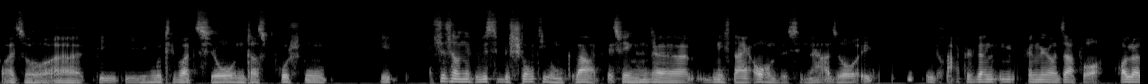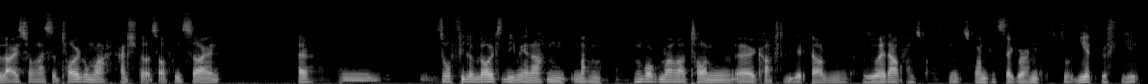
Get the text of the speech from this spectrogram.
Also äh, die, die Motivation, das Pushen, die, es ist auch eine gewisse Bestätigung, klar. Deswegen äh, bin ich da ja auch ein bisschen. Ne? Also ich, ich frage, wenn, wenn mir jemand sagt, boah, tolle Leistung, hast du toll gemacht, kannst stolz auf dich sein. Ähm, so viele Leute, die mir nach dem, nach dem Hamburg-Marathon äh, gratuliert haben, also innerhalb von zwei Stunden mein Instagram explodiert gefühlt.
